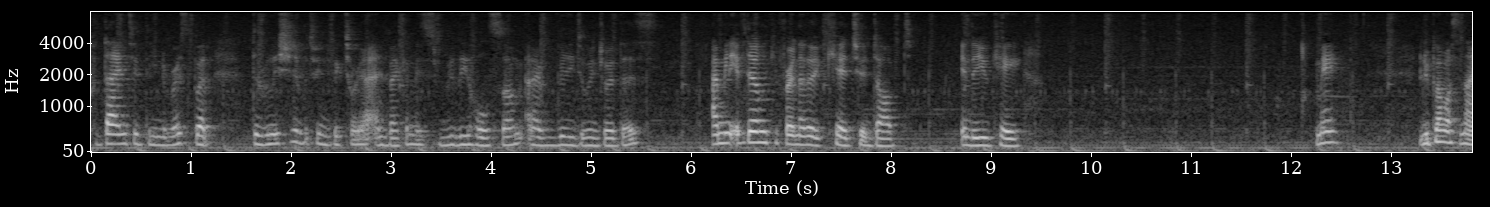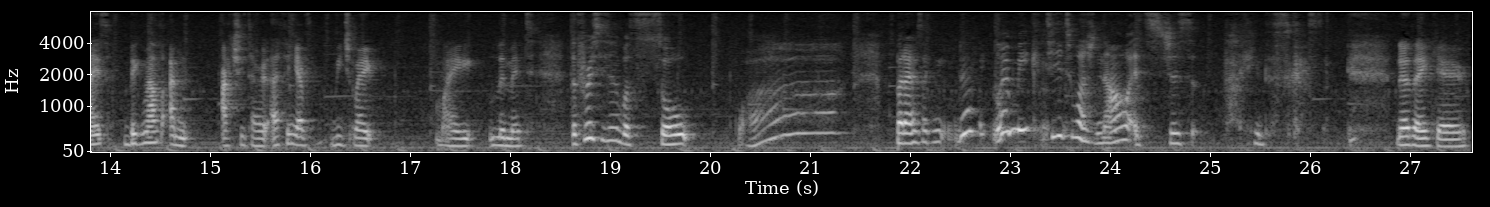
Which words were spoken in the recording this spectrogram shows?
put that into the universe, but the relationship between Victoria and Beckham is really wholesome, and I really do enjoy this. I mean, if they're looking for another kid to adopt in the UK, me, Lupin was nice. Big Mouth, I'm actually tired. I think I've reached my my limit. The first season was so what? But I was like, let me continue to watch now. It's just fucking disgusting. no, thank you.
